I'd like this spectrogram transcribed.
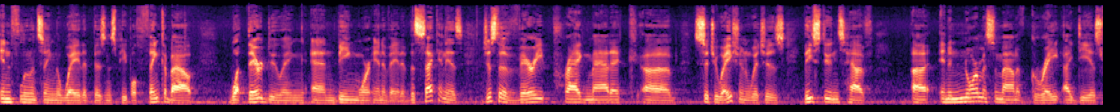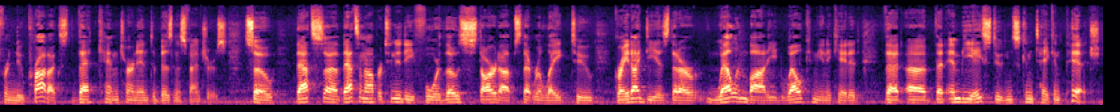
influencing the way that business people think about what they're doing and being more innovative. The second is just a very pragmatic uh, situation, which is these students have uh, an enormous amount of great ideas for new products that can turn into business ventures. So that's, uh, that's an opportunity for those startups that relate to great ideas that are well embodied, well communicated, that, uh, that MBA students can take and pitch.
